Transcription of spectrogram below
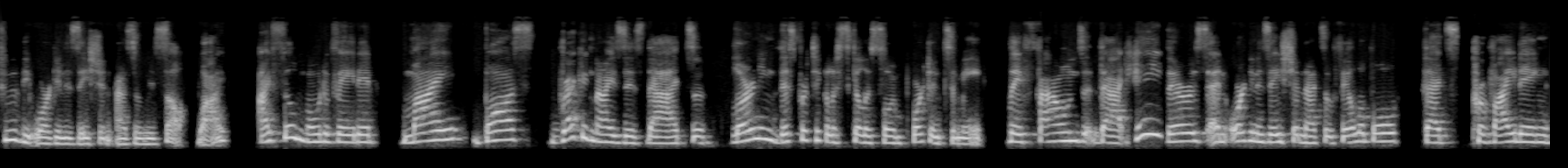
to the organization as a result. Why? I feel motivated. My boss recognizes that learning this particular skill is so important to me. They found that, hey, there's an organization that's available that's providing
